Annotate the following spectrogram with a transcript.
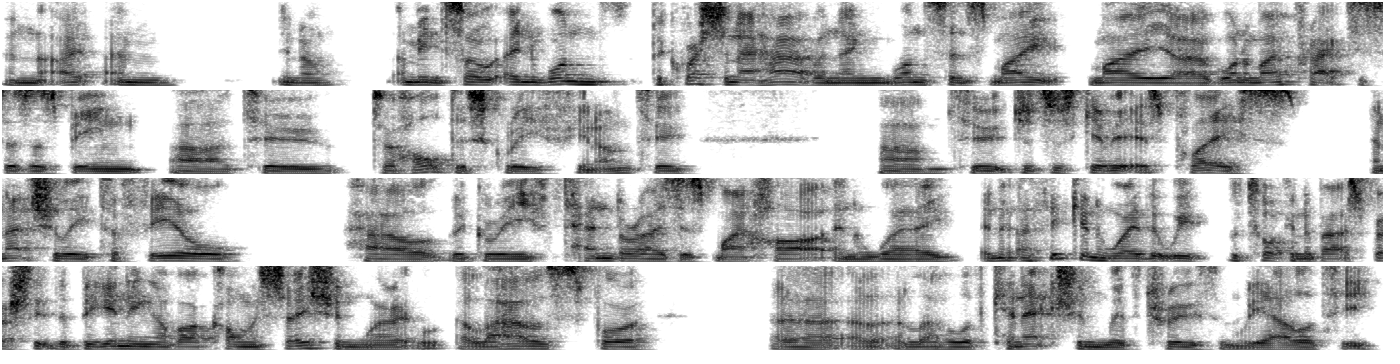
and I, I'm, you know, I mean, so in one, the question I have, and in one sense, my my uh, one of my practices has been uh, to to hold this grief, you know, to um, to just just give it its place, and actually to feel how the grief tenderizes my heart in a way, and I think in a way that we were talking about, especially at the beginning of our conversation, where it allows for uh, a, a level of connection with truth and reality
